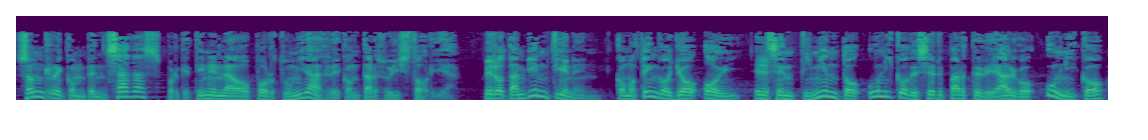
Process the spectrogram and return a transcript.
son recompensadas porque tienen la oportunidad de contar su historia. Pero también tienen, como tengo yo hoy, el sentimiento único de ser parte de algo único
